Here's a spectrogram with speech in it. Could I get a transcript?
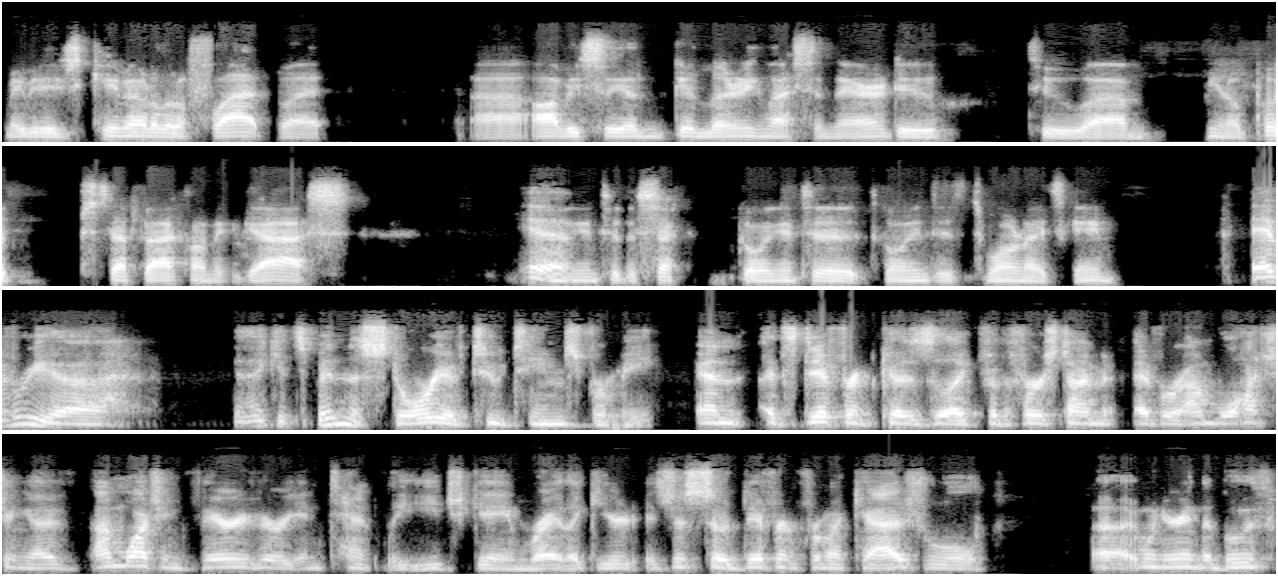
maybe they just came out a little flat. But uh, obviously, a good learning lesson there to to um, you know put step back on the gas. Yeah. Going into the second, going into going into tomorrow night's game. Every uh, I think it's been the story of two teams for me and it's different because like for the first time ever i'm watching i am watching very very intently each game right? Like you're it's just so different from a casual uh, when you're in the booth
